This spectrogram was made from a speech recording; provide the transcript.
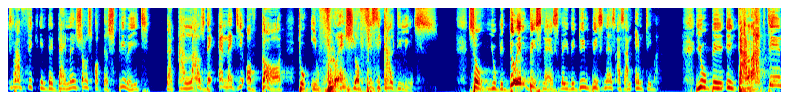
traffic in the dimensions of the spirit that allows the energy of God to influence your physical dealings. So you'll be doing business, but you'll be doing business as an empty man. You'll be interacting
